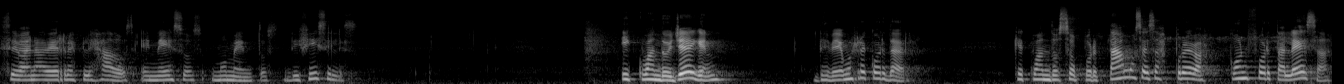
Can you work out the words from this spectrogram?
se van a ver reflejados en esos momentos difíciles. Y cuando lleguen, debemos recordar que cuando soportamos esas pruebas con fortaleza,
